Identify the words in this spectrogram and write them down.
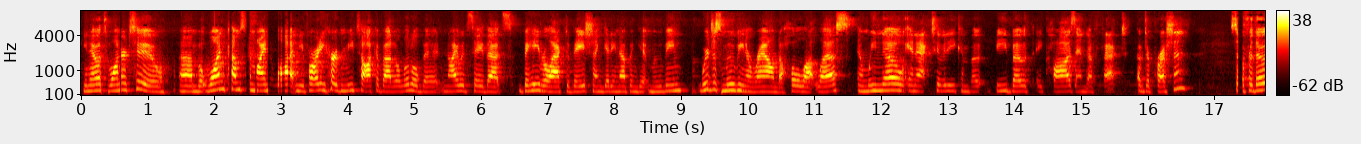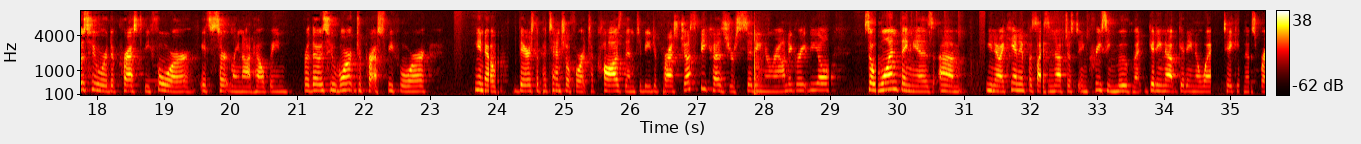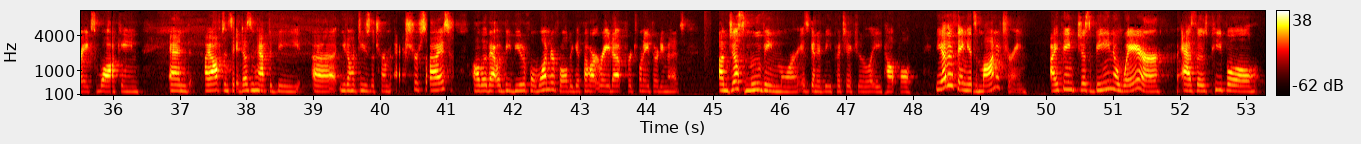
You know, it's one or two, um, but one comes to mind a lot, and you've already heard me talk about it a little bit. And I would say that's behavioral activation, getting up and get moving. We're just moving around a whole lot less, and we know inactivity can bo- be both a cause and effect of depression. So, for those who were depressed before, it's certainly not helping. For those who weren't depressed before, you know, there's the potential for it to cause them to be depressed just because you're sitting around a great deal so one thing is, um, you know, I can't emphasize enough just increasing movement, getting up, getting away, taking those breaks, walking. And I often say it doesn't have to be, uh, you don't have to use the term exercise, although that would be beautiful wonderful to get the heart rate up for 20, 30 minutes. Um, just moving more is going to be particularly helpful. The other thing is monitoring. I think just being aware as those people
